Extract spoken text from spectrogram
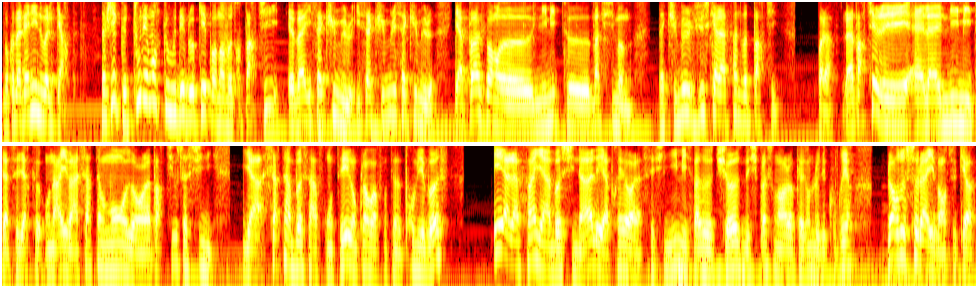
Donc on a gagné une nouvelle carte. Sachez que tous les monstres que vous débloquez pendant votre partie, eh ben, ils s'accumulent, ils s'accumulent, ils s'accumulent. Il n'y a pas genre euh, une limite euh, maximum. Ils s'accumulent jusqu'à la fin de votre partie. Voilà, la partie elle, elle a une limite, hein. c'est-à-dire qu'on arrive à un certain moment dans la partie où ça se finit. Il y a certains boss à affronter, donc là on va affronter notre premier boss. Et à la fin il y a un boss final et après voilà c'est fini mais il se passe autre chose mais je sais pas si on aura l'occasion de le découvrir lors de ce live en tout cas.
